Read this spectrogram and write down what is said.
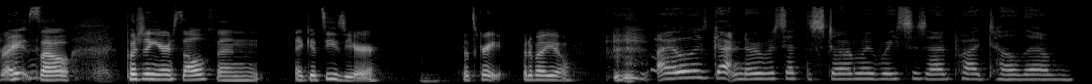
right? So, pushing yourself and it gets easier. Mm-hmm. That's great. What about you? I always got nervous at the start of my races. I'd probably tell them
